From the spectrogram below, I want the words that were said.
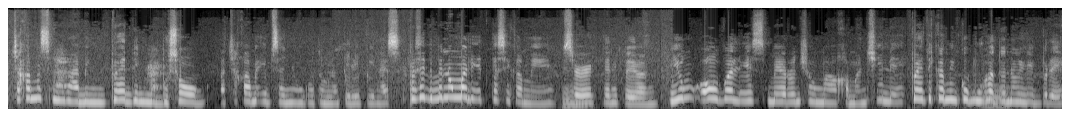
Tsaka mas maraming pwedeng mabusog at tsaka maibsan yung gutom ng Pilipinas. Kasi di ba nung maliit kasi kami, sir, ganito yon Yung oval is meron siyang mga kamanchili. Pwede kaming kumuha Oh. doon ng libre.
